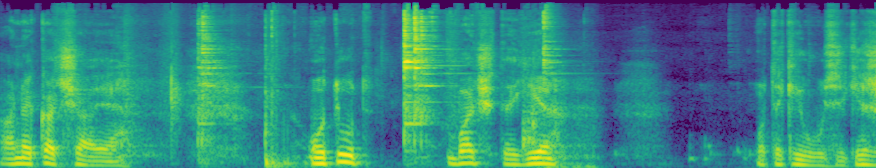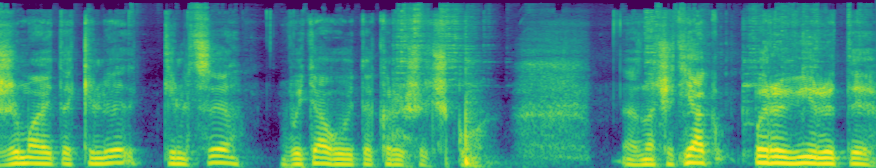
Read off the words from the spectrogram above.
а не качає. Отут, бачите, є отакі усики. Зжимаєте кільце, витягуєте кришечку. Значить, як перевірити,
